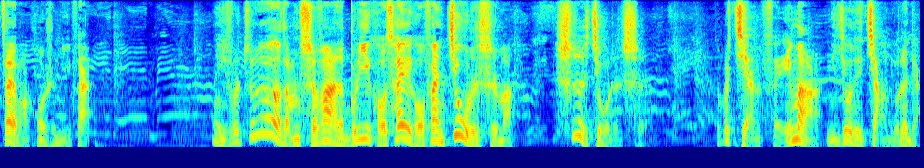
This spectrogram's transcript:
再往后是米饭，那你说这怎么吃饭呢？不是一口菜一口饭就着吃吗？是就着吃，这不是减肥嘛？你就得讲究着点。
